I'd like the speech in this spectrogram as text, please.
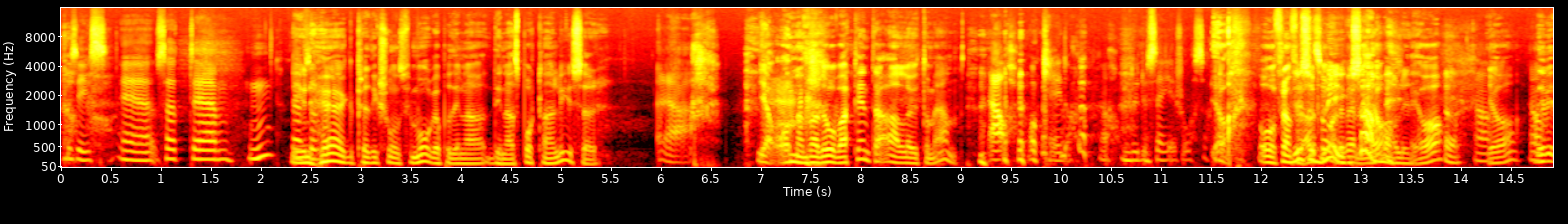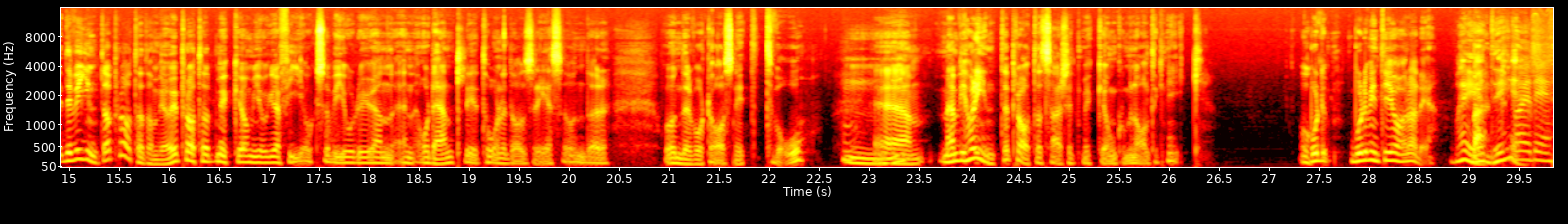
precis. Eh, så att... Mm, det är ju en alltså- hög prediktionsförmåga på dina, dina sportanalyser. Ja, Ja, men vadå, vart det inte alla utom en? ja okej då. Ja, om du nu säger så. så. Ja, och Du är framförallt så var det väl... blygsam, Ja, ja, Ja. ja. Ja. Ja. Det, det vi inte har pratat om, vi har ju pratat mycket om geografi också. Vi gjorde ju en, en ordentlig Tornedalsresa under, under vårt avsnitt två. Mm. Eh, men vi har inte pratat särskilt mycket om kommunalteknik. Och- Borde, borde vi inte göra det? Vad är Bernt. Vad det? är det?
